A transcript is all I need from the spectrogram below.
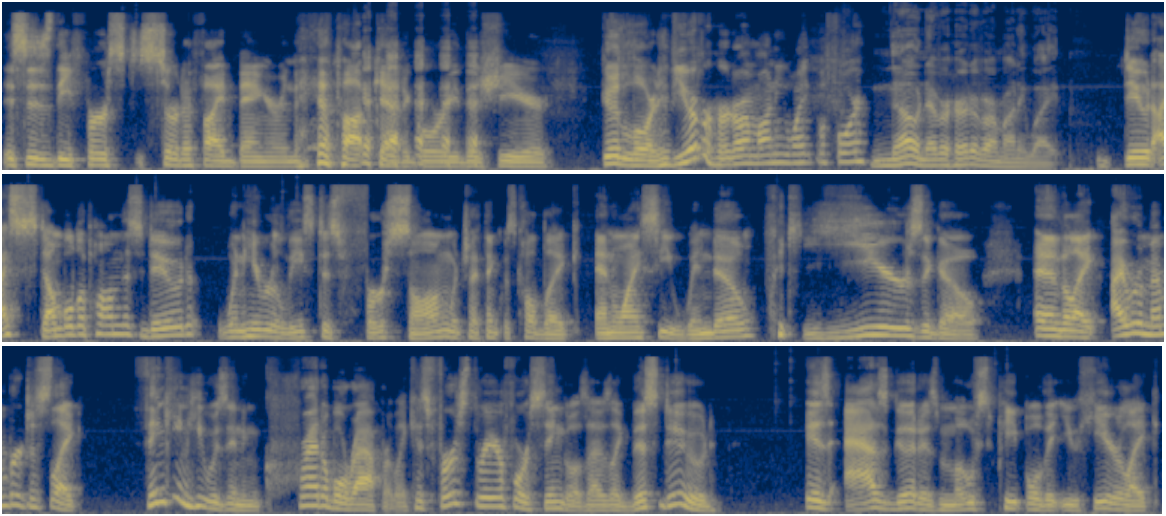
this is the first certified banger in the hip-hop category this year good lord have you ever heard armani white before no, never heard of Armani White. Dude, I stumbled upon this dude when he released his first song, which I think was called like NYC Window, like years ago. And like I remember just like thinking he was an incredible rapper. Like his first three or four singles, I was like, this dude is as good as most people that you hear like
